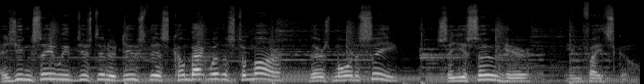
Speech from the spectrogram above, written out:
As you can see, we've just introduced this. Come back with us tomorrow. There's more to see. See you soon here in Faith School.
